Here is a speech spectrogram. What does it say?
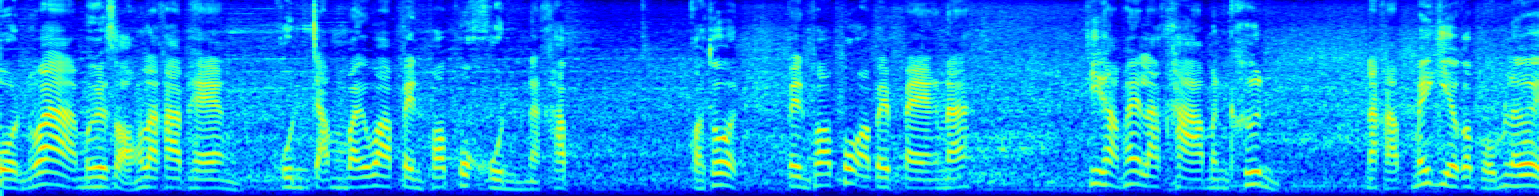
บ่นว่ามือสองราคาแพง คุณจำไว้ว่าเป็นเพราะพวกคุณนะครับ ขอโทษเป็นเพราะพวกเอาไปแปลงนะ ที่ทำให้ราคามันขึ้นนะครับ ไม่เกี่ยวกับผมเลย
